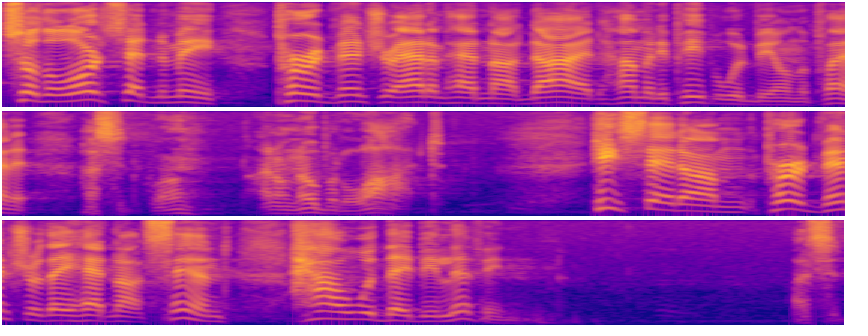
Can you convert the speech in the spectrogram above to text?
So the Lord said to me, Peradventure Adam had not died, how many people would be on the planet? I said, Well, I don't know, but a lot. He said, um, Peradventure they had not sinned, how would they be living? I said,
